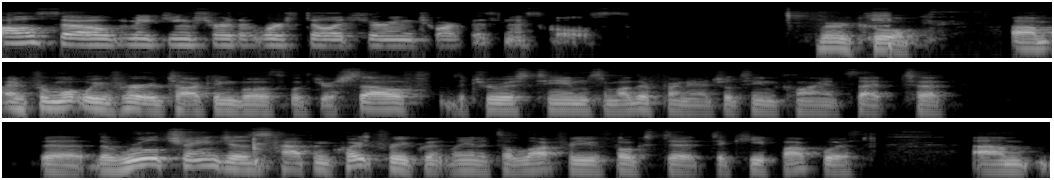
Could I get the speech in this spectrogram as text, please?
also making sure that we're still adhering to our business goals. Very cool. Um, and from what we've heard, talking both with yourself, the Truist team, some other financial team clients, that uh, the the rule changes happen quite frequently, and it's a lot for you folks to to keep up with. Um,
